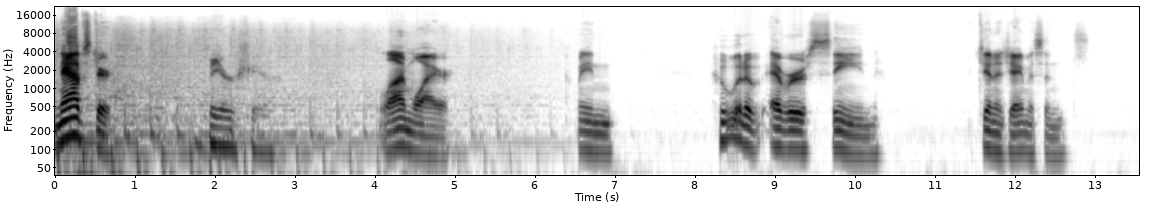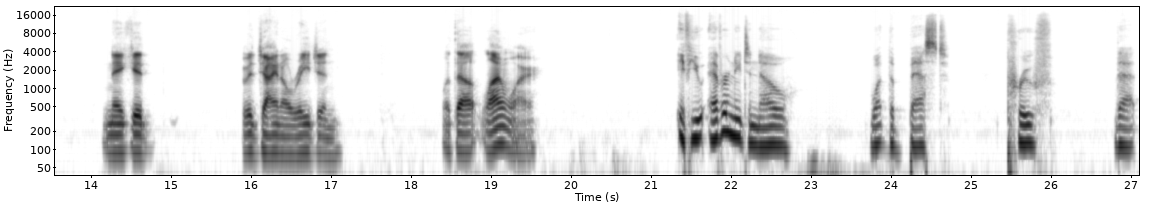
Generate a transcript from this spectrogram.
Napster, BearShare. LimeWire. I mean, who would have ever seen Jenna Jameson's naked vaginal region without LimeWire? If you ever need to know what the best proof that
